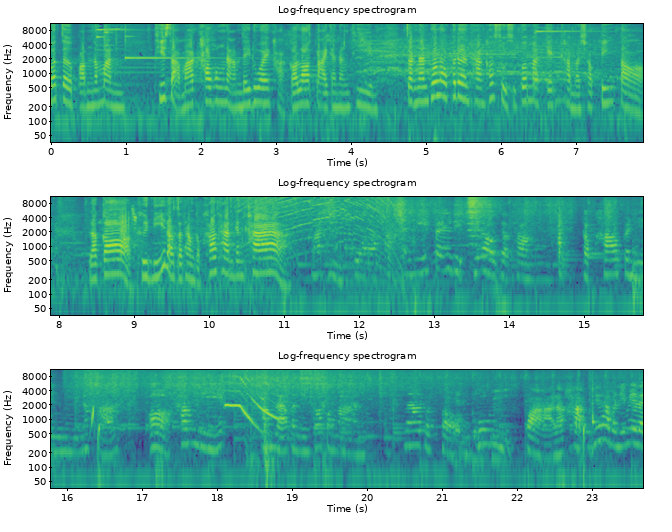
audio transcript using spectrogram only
ก็เจอปั๊มน้ำมันที่สามารถเข้าห้องน้ำได้ด้วยค่ะ ก็รอดตายกันทั้งทีม จากนั้นพวกเราก็เดินทางเข้าสู่ซูเปอร์มาร์เก็ตค่ะมาช้อปปิ้งต่อ แล้วก็คืนนี้เราจะทำกับข้าวทานกันค่ะ มาถึงครัวแล้วค่ะ อันนี้เป็นดิบที่เราจะทำกับข้าวกันเย็นนี้นะคะอ๋อค่ำนี้ค่ำแล้วตอนนี้ก็ประมาณน่าจะสองทุ่มกว่าแล้วค่ะ ที่ทำวันนี้มีอะไร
